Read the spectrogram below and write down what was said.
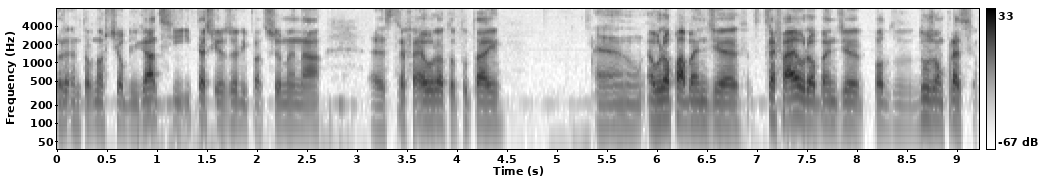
rentowności obligacji i też jeżeli patrzymy na e, strefę euro, to tutaj e, Europa będzie, strefa euro będzie pod dużą presją.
